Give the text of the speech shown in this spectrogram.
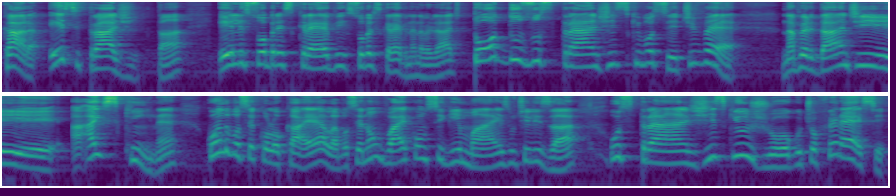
Cara, esse traje, tá? Ele sobrescreve, sobrescreve, né, na verdade, todos os trajes que você tiver. Na verdade, a skin, né? Quando você colocar ela, você não vai conseguir mais utilizar os trajes que o jogo te oferece.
